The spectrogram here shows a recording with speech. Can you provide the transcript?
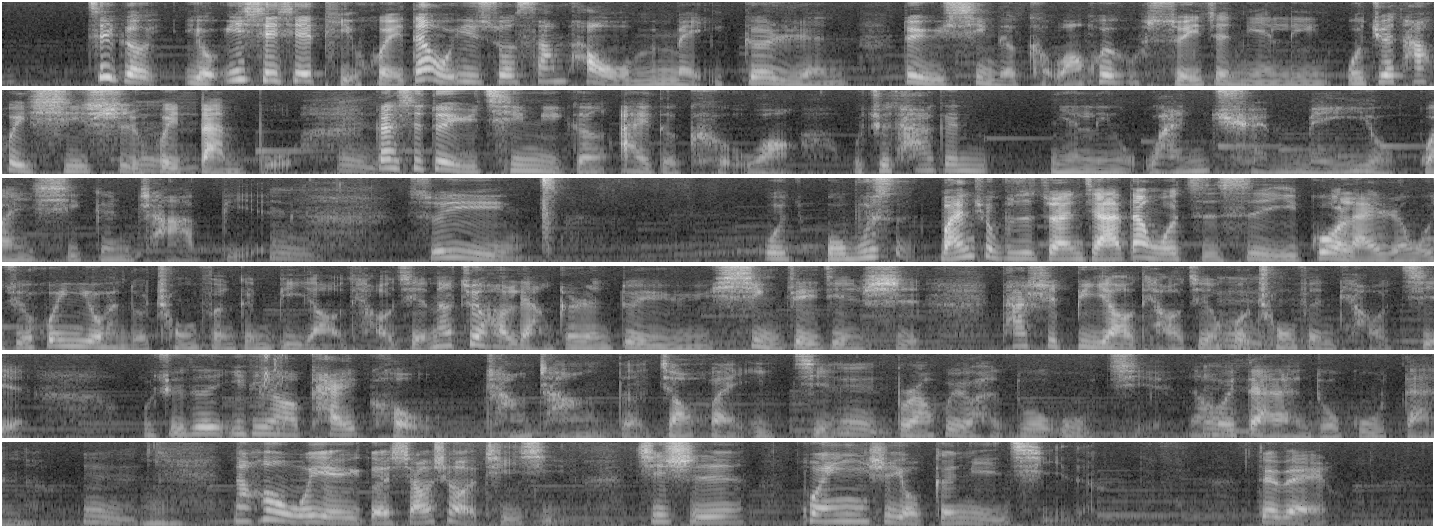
这个有一些些体会，但我一直说，somehow 我们每一个人对于性的渴望会随着年龄，我觉得它会稀释、会淡薄。嗯，但是对于亲密跟爱的渴望，我觉得它跟年龄完全没有关系跟差别。嗯，所以我我不是完全不是专家，但我只是一过来人。我觉得婚姻有很多充分跟必要条件，那最好两个人对于性这件事，它是必要条件或充分条件。嗯、我觉得一定要开口，常常的交换意见，嗯，不然会有很多误解，然后会带来很多孤单呢、啊。嗯嗯。然后我有一个小小的提醒，其实婚姻是有更年期的，对不对？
